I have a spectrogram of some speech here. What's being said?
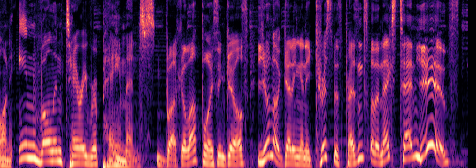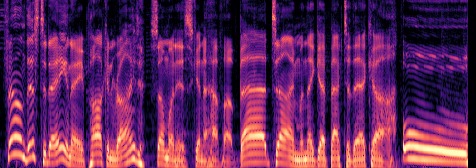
on involuntary repayments. Buckle up, boys and girls. You're not getting any Christmas presents for the next 10 years. Found this today in a park and ride. Someone is gonna have a bad time when they get back to their car. Ooh.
